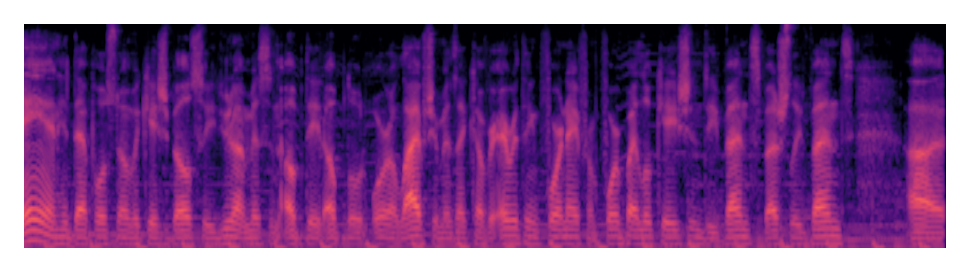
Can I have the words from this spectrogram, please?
and hit that post notification bell so you do not miss an update, upload, or a live stream as I cover everything Fortnite from Fortnite locations, events, special events, uh,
